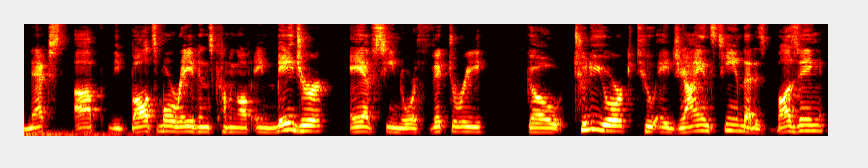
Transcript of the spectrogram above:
Next up, the Baltimore Ravens coming off a major AFC North victory go to New York to a Giants team that is buzzing.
